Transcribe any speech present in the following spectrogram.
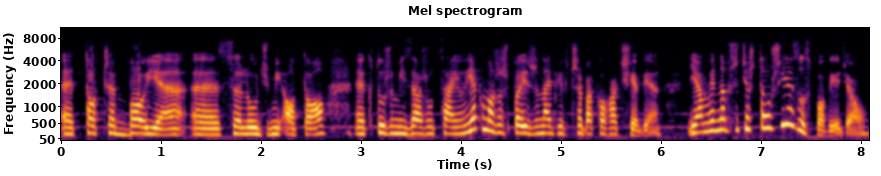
e, toczę boje e, z ludźmi o to, którzy mi zarzucają, jak możesz powiedzieć, że najpierw trzeba kochać siebie? Ja mówię, no przecież to już Jezus powiedział.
